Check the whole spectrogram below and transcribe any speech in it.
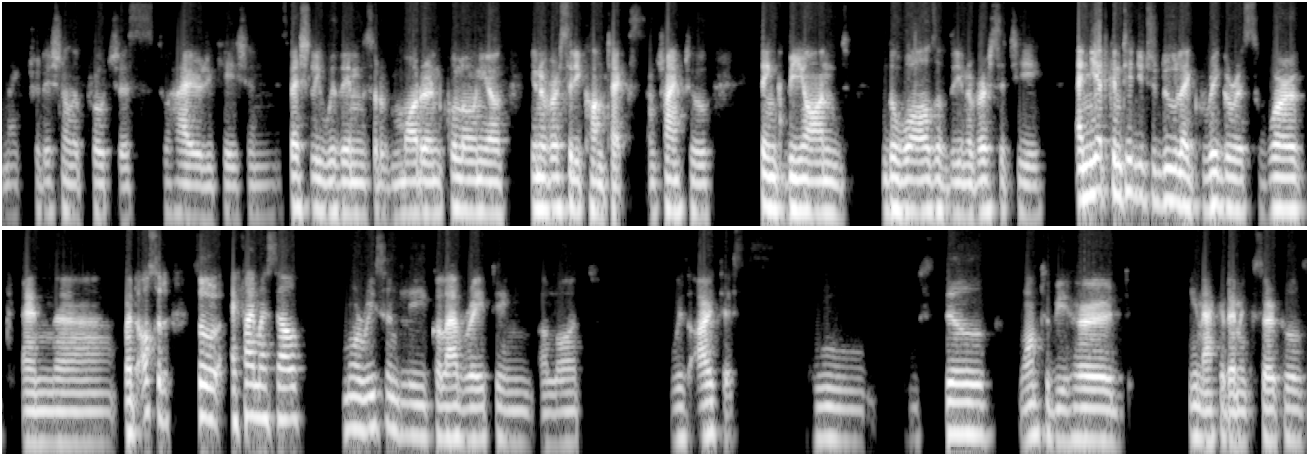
like traditional approaches to higher education, especially within sort of modern colonial university context. I'm trying to think beyond the walls of the university and yet continue to do like rigorous work and uh, but also so i find myself more recently collaborating a lot with artists who, who still want to be heard in academic circles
